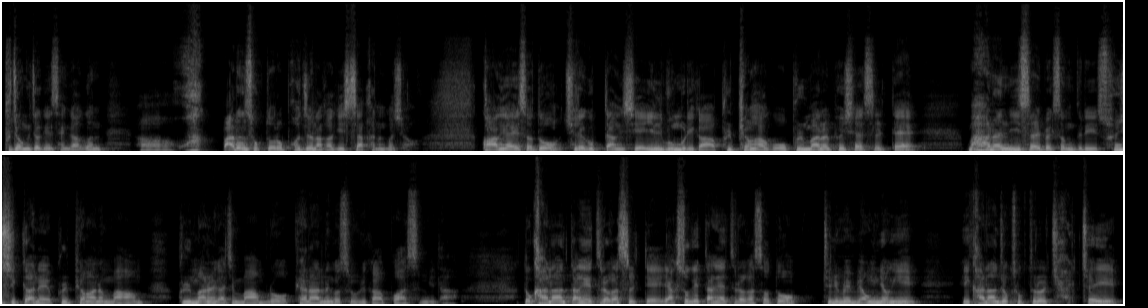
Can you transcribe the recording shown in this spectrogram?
부정적인 생각은 어, 확 빠른 속도로 퍼져나가기 시작하는 거죠. 광야에서도 출애굽 당시에 일부 무리가 불평하고 불만을 표시했을 때 많은 이스라엘 백성들이 순식간에 불평하는 마음, 불만을 가진 마음으로 변하는 것을 우리가 보았습니다. 또 가나안 땅에 들어갔을 때 약속의 땅에 들어가서도 주님의 명령이 이 가나안 족속들을 철저히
